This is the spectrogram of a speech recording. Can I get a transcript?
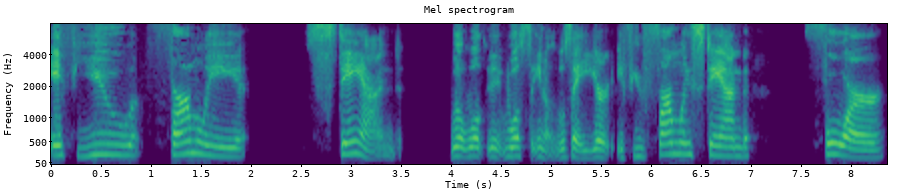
if you firmly stand we'll we'll we'll you know we'll say you're if you firmly stand for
